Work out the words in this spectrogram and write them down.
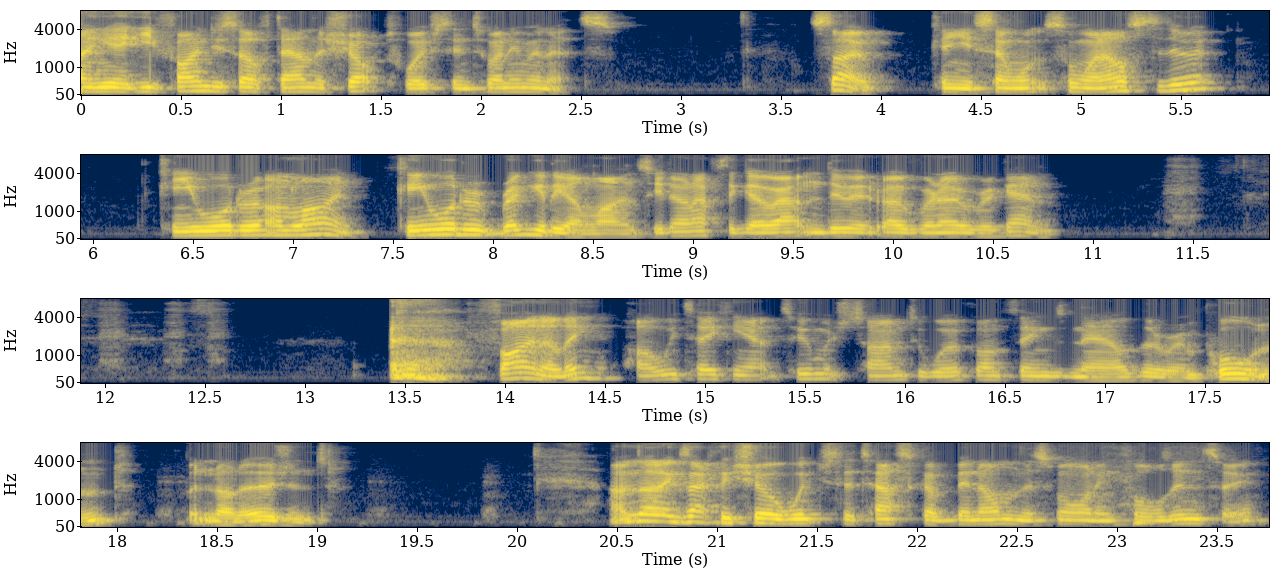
and yet you find yourself down the shops wasting 20 minutes. So, can you send someone else to do it? Can you order it online? Can you order it regularly online so you don't have to go out and do it over and over again? Finally, are we taking out too much time to work on things now that are important but not urgent? I'm not exactly sure which the task I've been on this morning falls into,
